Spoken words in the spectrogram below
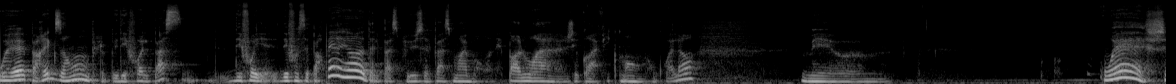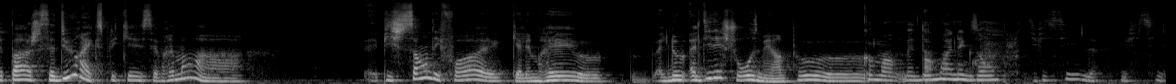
Ouais, par exemple. Mais des fois, elle passe. Des fois, des fois c'est par période. Elle passe plus, elle passe moins. Bon, on n'est pas loin géographiquement, donc voilà. Mais. euh, Ouais, je sais pas, c'est dur à expliquer. C'est vraiment un. Et puis je sens des fois qu'elle aimerait. euh, Elle, ne- elle dit des choses, mais un peu. euh, Comment Mais donne-moi un exemple. C'est difficile, c'est difficile.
